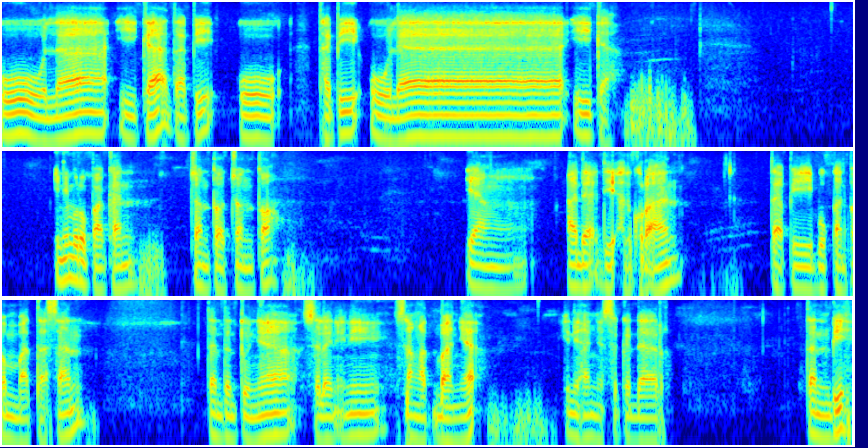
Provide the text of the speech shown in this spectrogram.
ulaika tapi u tapi ulaika. Ini merupakan contoh-contoh yang ada di Al-Quran tapi bukan pembatasan. Dan tentunya selain ini sangat banyak. Ini hanya sekedar tanbih.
